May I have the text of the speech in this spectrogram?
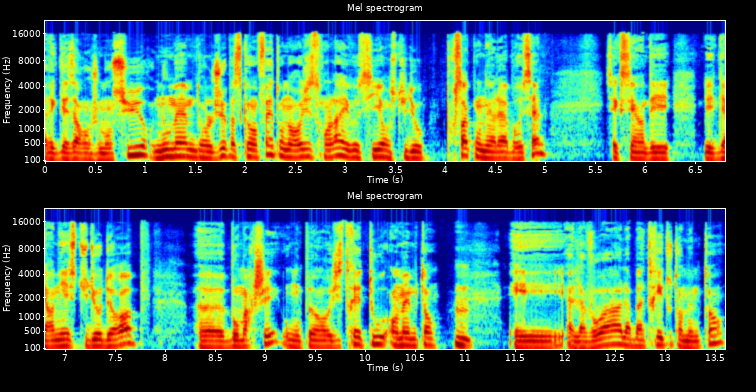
avec des arrangements sûrs, nous-mêmes dans le jeu, parce qu'en fait, on enregistre en live aussi en studio. Pour ça qu'on est allé à Bruxelles, c'est que c'est un des, des, derniers studios d'Europe euh, bon marché où on peut enregistrer tout en même temps. Mm. Et à la voix, la batterie, tout en même temps,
